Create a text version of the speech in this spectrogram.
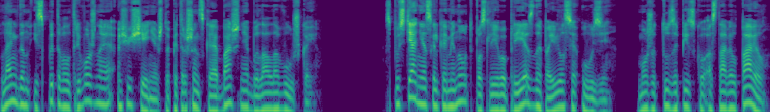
Лэнгдон испытывал тревожное ощущение, что Петрошинская башня была ловушкой. Спустя несколько минут после его приезда появился Узи, может, ту записку оставил Павел?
